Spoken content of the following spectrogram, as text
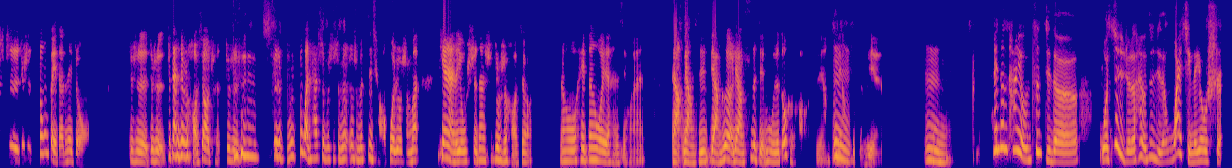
是就是东北的那种，就是就是就但是就是好笑纯就是 就是不不管他是不是什么用什么技巧或者用什么天然的优势，但是就是好笑。然后黑灯我也很喜欢，两两集两个两次的节目我觉得都很好，两集两嗯次表演，嗯。嗯。黑灯他有自己的，我自己觉得他有自己的外形的优势，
